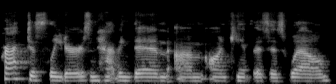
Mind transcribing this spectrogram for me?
practice leaders and having them um, on campus as well.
